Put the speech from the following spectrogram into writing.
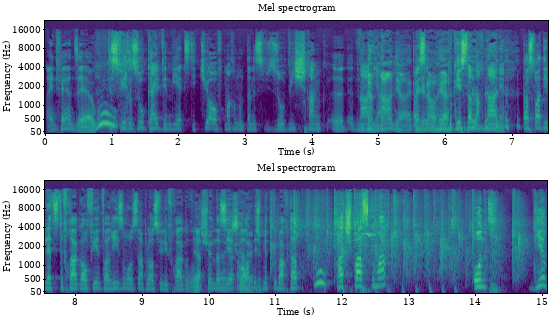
Ein Fernseher. Uh. Das wäre so geil, wenn wir jetzt die Tür aufmachen und dann ist so wie Schrank, äh, Nach Narnia. Narnia, Alter, Weißt genau. du, ja. du gehst dann nach Narnia. Das war die letzte Frage. Auf jeden Fall riesengroßen Applaus für die Fragerunde. Ja. Schön, dass ihr Dankeschön, ordentlich Leute. mitgemacht habt. Hat Spaß gemacht. Und wir,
